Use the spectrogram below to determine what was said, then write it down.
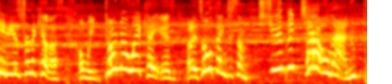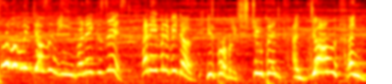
lady is trying to kill us, and we don't know where Kate is, and it's all thanks to some stupid turtle man who probably doesn't even exist. And even if he does, he's probably stupid and dumb and.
